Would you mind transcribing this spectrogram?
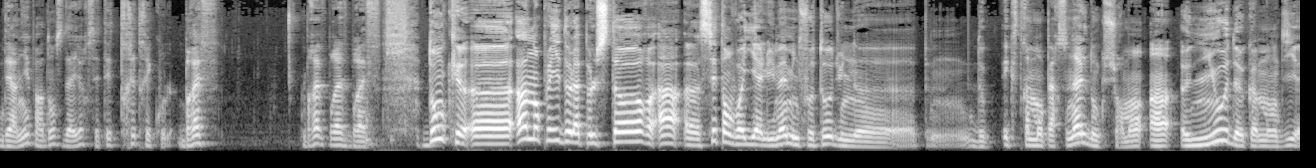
dernier pardon, d'ailleurs, c'était très très cool. Bref, Bref, bref, bref. Donc, euh, un employé de l'Apple Store euh, s'est envoyé à lui-même une photo d'une euh, extrêmement personnelle, donc sûrement un nude, comme on dit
